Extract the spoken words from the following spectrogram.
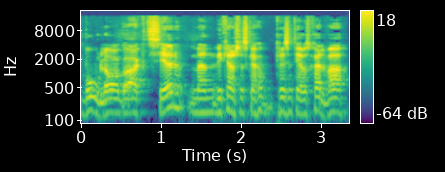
bolag och aktier. Men vi kanske ska presentera oss själva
